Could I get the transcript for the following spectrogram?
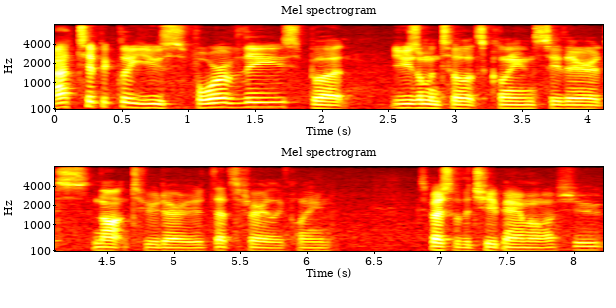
I typically use four of these, but use them until it's clean. See there, it's not too dirty. That's fairly clean, especially with the cheap ammo I shoot.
